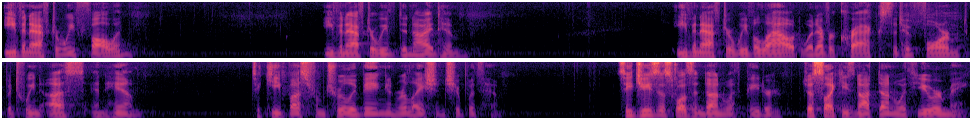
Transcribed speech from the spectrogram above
even after we've fallen, even after we've denied him, even after we've allowed whatever cracks that have formed between us and him to keep us from truly being in relationship with him. See, Jesus wasn't done with Peter, just like he's not done with you or me.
